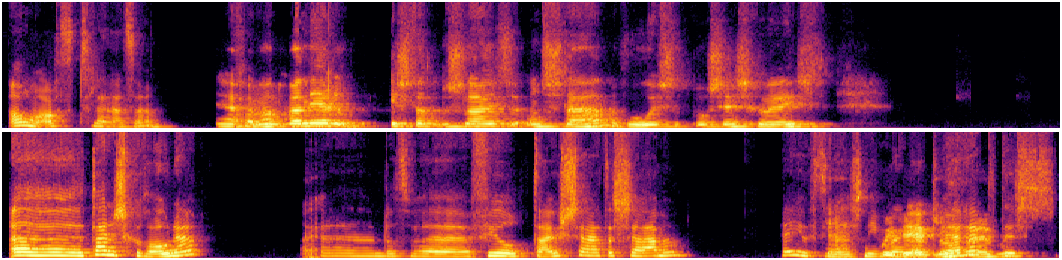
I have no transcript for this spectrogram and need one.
allemaal achter te laten. Ja, want wanneer is dat besluit ontstaan? Of hoe is het proces geweest? Eh, tijdens corona, Ja, eh, dat we veel thuis zaten samen. Hè, je hoeft Ja, niet meer naar het werk. Dus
